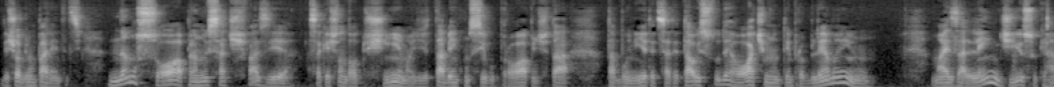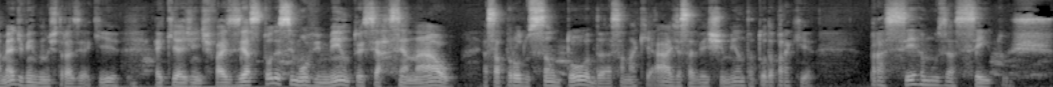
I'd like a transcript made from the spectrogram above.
Deixa eu abrir um parênteses. Não só para nos satisfazer, essa questão da autoestima, de estar bem consigo próprio, de estar tá bonita, etc e tal, isso tudo é ótimo, não tem problema nenhum. Mas além disso, o que Hamed vem nos trazer aqui é que a gente faz esse, todo esse movimento, esse arsenal, essa produção toda, essa maquiagem, essa vestimenta toda para quê? Para sermos aceitos.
